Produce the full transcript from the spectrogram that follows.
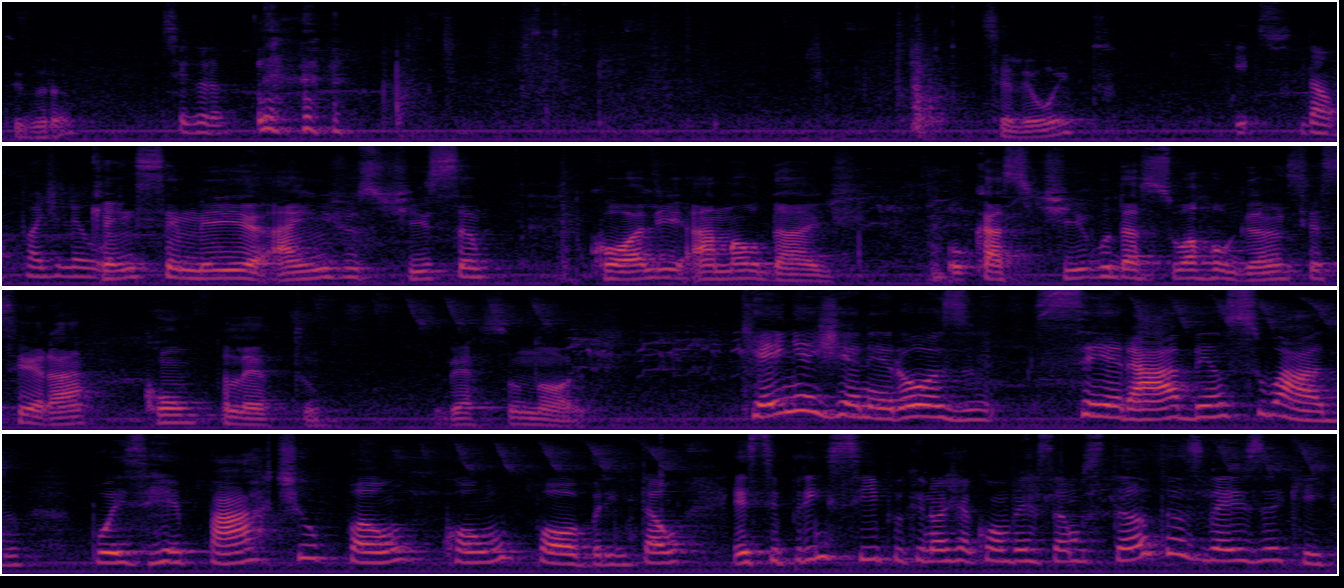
Segurou? Segurou. Você leu oito? Isso. Não, pode ler o Quem semeia a injustiça colhe a maldade. O castigo da sua arrogância será completo. Verso 9. Quem é generoso será abençoado pois reparte o pão com o pobre. Então, esse princípio que nós já conversamos tantas vezes aqui,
